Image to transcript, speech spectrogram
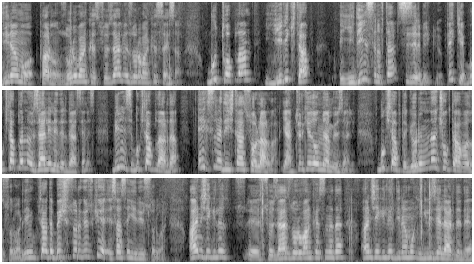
Dinamo pardon Zoru Bankası Sözel ve Zoru Bankası Sayısal. Bu toplam 7 kitap 7. sınıfta sizleri bekliyor. Peki bu kitapların özelliği nedir derseniz? Birincisi bu kitaplarda ekstra dijital sorular var. Yani Türkiye'de olmayan bir özellik. Bu kitapta göründüğünden çok daha fazla soru var. Diyelim bu kitapta 500 soru gözüküyor esasında 700 soru var. Aynı şekilde e, Sözel Zoru Bankası'nda da aynı şekilde Dinamo İngilizcelerde de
